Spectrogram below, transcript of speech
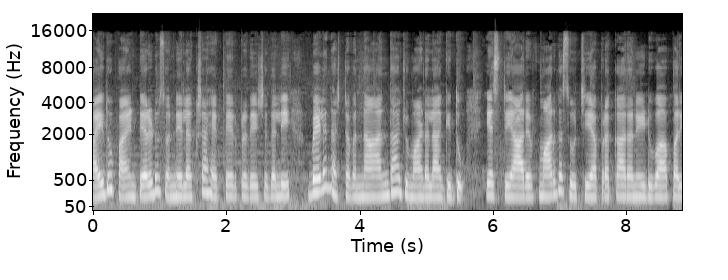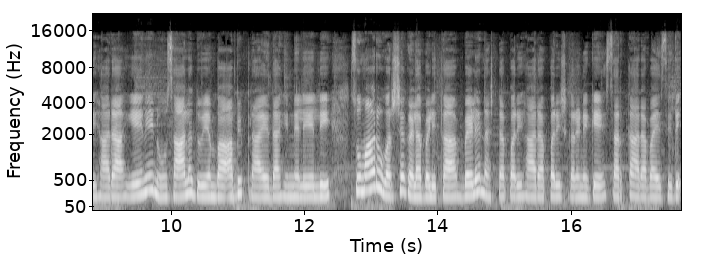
ಐದು ಪಾಯಿಂಟ್ ಎರಡು ಸೊನ್ನೆ ಲಕ್ಷ ಹೆಕ್ಟೇರ್ ಪ್ರದೇಶದಲ್ಲಿ ಬೆಳೆ ನಷ್ಟವನ್ನು ಅಂದಾಜು ಮಾಡಲಾಗಿದ್ದು, ಎಸ್ಡಿಆರ್ಎಫ್ ಮಾರ್ಗಸೂಚಿಯ ಪ್ರಕಾರ ನೀಡುವ ಪರಿಹಾರ ಏನೇನು ಸಾಲದು ಎಂಬ ಅಭಿಪ್ರಾಯದ ಹಿನ್ನೆಲೆಯಲ್ಲಿ ಸುಮಾರು ವರ್ಷಗಳ ಬಳಿಕ ಬೆಳೆ ನಷ್ಟ ಪರಿಹಾರ ಪರಿಷ್ಕರಣೆಗೆ ಸರ್ಕಾರ ಬಯಸಿದೆ.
